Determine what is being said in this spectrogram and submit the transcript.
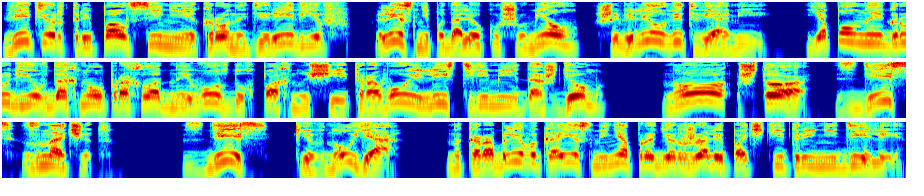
Ветер трепал синие кроны деревьев, лес неподалеку шумел, шевелил ветвями. Я полной грудью вдохнул прохладный воздух, пахнущий травой, листьями, дождем. «Ну что, здесь, значит?» «Здесь!» — кивнул я. На корабле ВКС меня продержали почти три недели.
